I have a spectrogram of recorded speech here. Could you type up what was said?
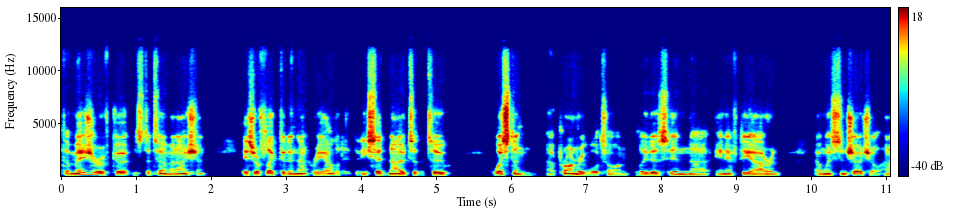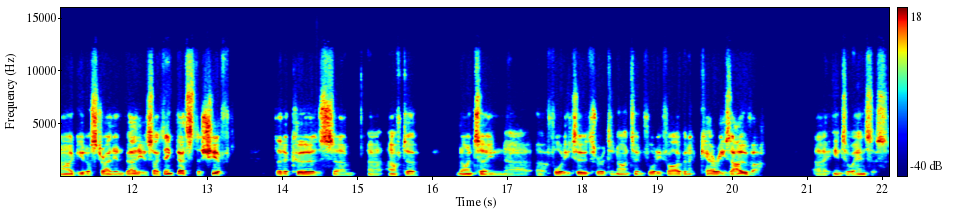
the measure of Curtin's determination is reflected in that reality that he said no to the two Western uh, primary wartime leaders in uh, in FDR and, and Winston Churchill and argued Australian values. I think that's the shift that occurs um, uh, after 1942 uh, through to 1945, and it carries over uh, into ANZUS.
